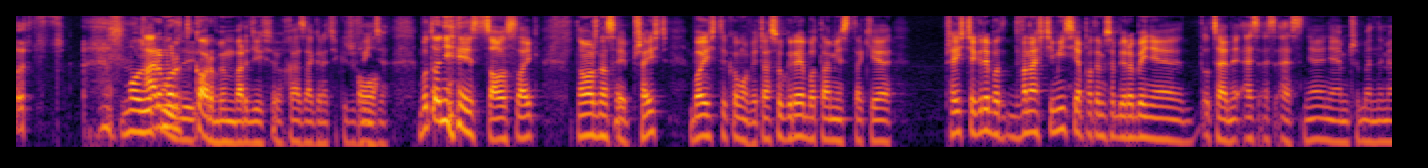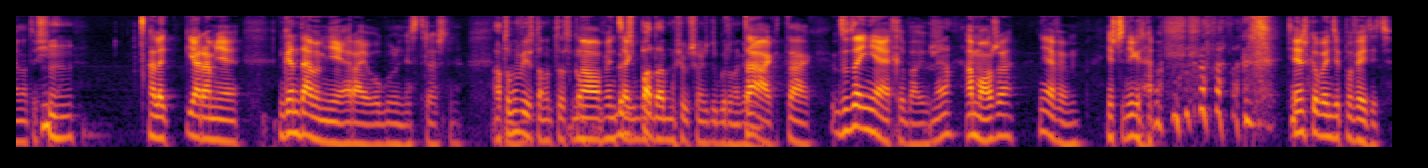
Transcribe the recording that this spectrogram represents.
Jest- Może Armored później. Core bym bardziej chciał chyba zagrać, jak już O. wyjdzie. Bo to nie jest Souls-like, to można sobie przejść. Boję się tylko, mówię, czasu gry, bo tam jest takie przejście gry, bo 12 misji, a potem sobie robienie oceny SSS, nie? Nie wiem, czy będę miał na to siłę. Mhm. Ale jara mnie, Gundamy mnie jarają ogólnie strasznie. A to mówisz tam, to jest No, więc jakby- pada musiał trzymać do góry nogami. Tak, tak. Tutaj nie chyba już. Nie? A może? Nie wiem. Jeszcze nie grałem. Ciężko będzie powiedzieć.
